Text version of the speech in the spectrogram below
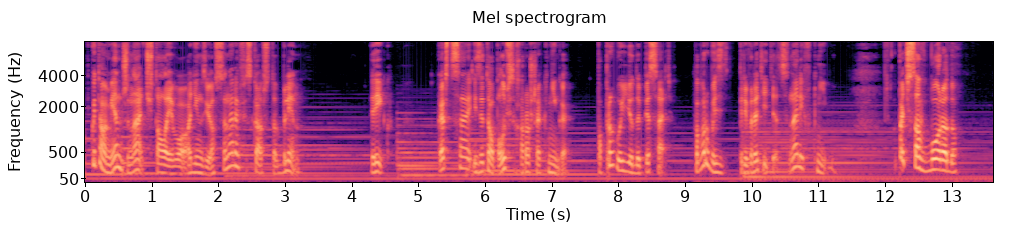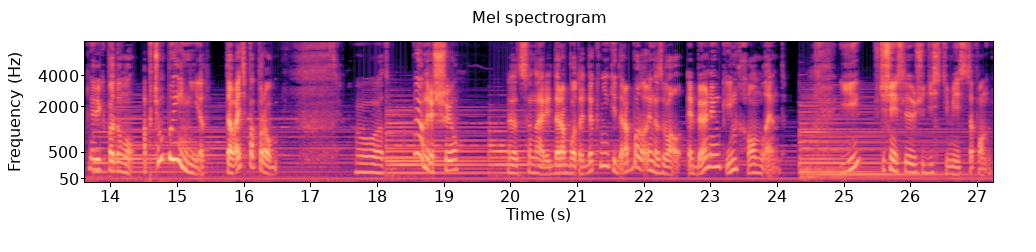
в какой-то момент жена читала его один из его сценариев и сказала, что, блин, Рик, кажется, из этого получится хорошая книга. Попробуй ее дописать. Попробуй превратить этот сценарий в книгу. Почесав бороду, Рик подумал, а почему бы и нет? Давайте попробуем. Вот. И он решил этот сценарий доработать до книги, доработал и назвал A Burning in Homeland. И в течение следующих 10 месяцев он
